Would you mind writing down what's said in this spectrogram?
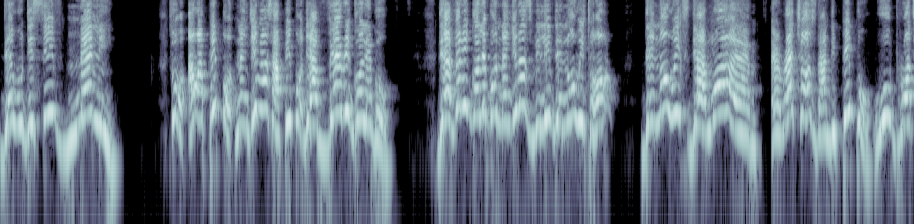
they will deceive many. So our people, Nigerians are people, they are very gullible. They are very gullible. Nigerians believe they know it all. They know it. They are more um, uh, righteous than the people who brought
